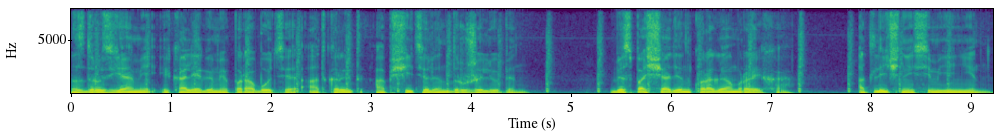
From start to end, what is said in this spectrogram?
С друзьями и коллегами по работе открыт, общителен, дружелюбен. Беспощаден к врагам Рейха. Отличный семьянин.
